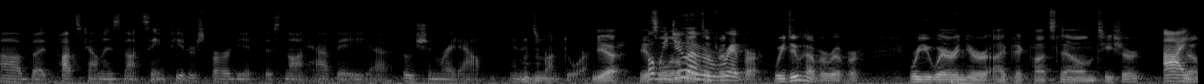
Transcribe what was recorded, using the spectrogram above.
Uh, but Pottstown is not St. Petersburg. It does not have a uh, ocean right out in its front door. Yeah. Mm-hmm. But we do have a river. We do have a river. Were you wearing your I Pick Pottstown T-shirt I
